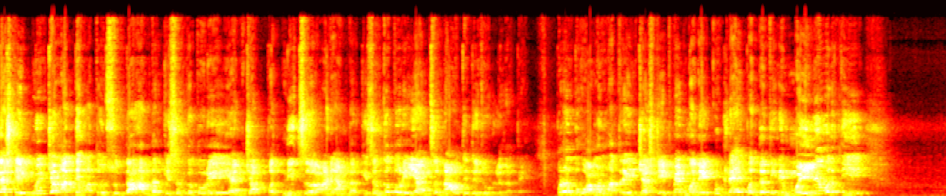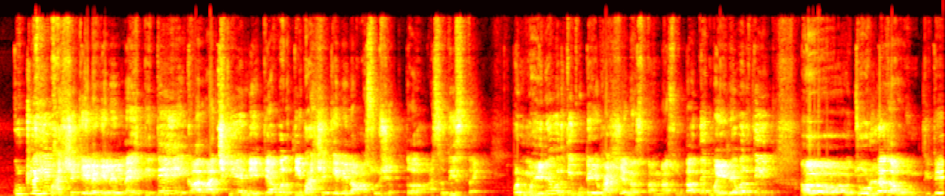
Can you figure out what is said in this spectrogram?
त्या स्टेटमेंटच्या माध्यमातून सुद्धा आमदार किसन कतोरे यांच्या पत्नीचं आणि आमदार किसन कतोरे यांचं नाव तिथे जोडलं जात आहे. परंतु वामन मात्रे यांच्या स्टेटमेंटमध्ये कुठल्याही पद्धतीने महिलेवरती कुठलंही भाष्य केलं गेलेलं नाही. तिथे एका राजकीय नेत्यावरती भाष्य केलेलं असू शकतं असं दिसतंय. पण महिलेवरती कुठेही भाष्य नसताना सुद्धा ते महिलेवरती जोडलं जाऊन तिथे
